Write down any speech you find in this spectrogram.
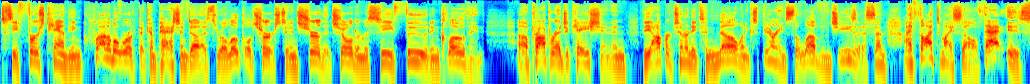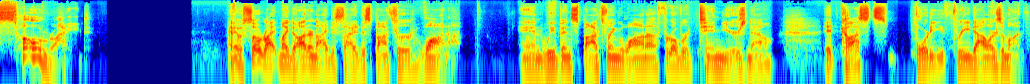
to see firsthand the incredible work that Compassion does through a local church to ensure that children receive food and clothing, a proper education, and the opportunity to know and experience the love of Jesus. And I thought to myself, that is so right. And it was so right, my daughter and I decided to sponsor WANA. And we've been sponsoring WANA for over 10 years now. It costs $43 a month.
